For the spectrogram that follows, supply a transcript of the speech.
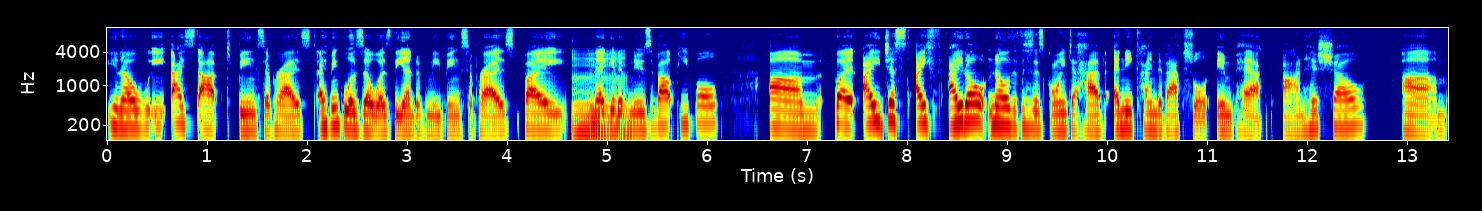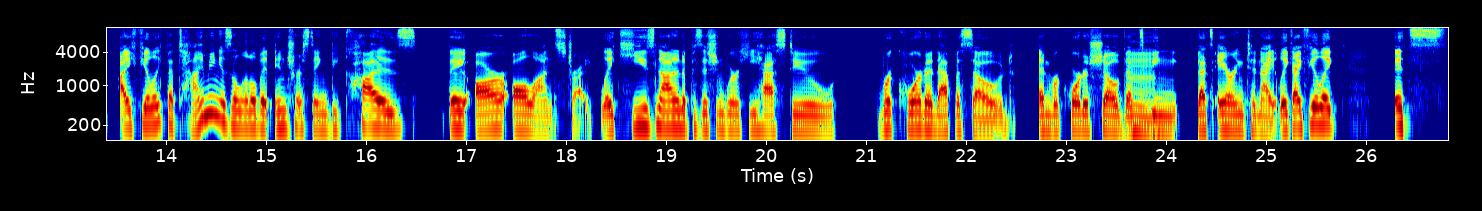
You know, we, I stopped being surprised. I think Lizzo was the end of me being surprised by Mm. negative news about people. Um, but I just I I don't know that this is going to have any kind of actual impact on his show. Um, I feel like the timing is a little bit interesting because they are all on strike. Like he's not in a position where he has to record an episode and record a show that's Mm. being that's airing tonight. Like I feel like it's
